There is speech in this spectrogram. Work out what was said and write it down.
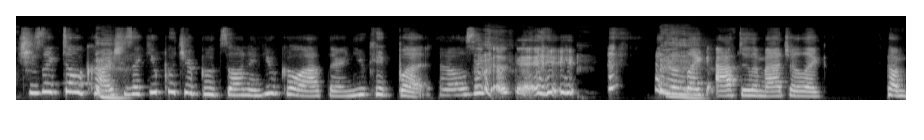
she's like, don't cry. She's like, you put your boots on and you go out there and you kick butt. And I was like, okay. and then like after the match, I like come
